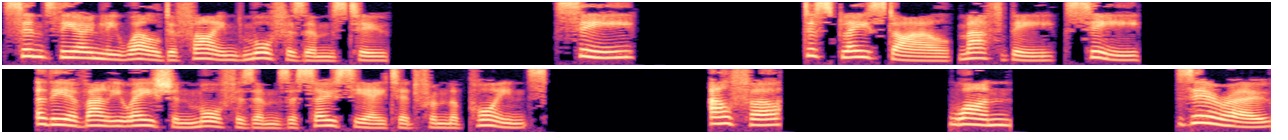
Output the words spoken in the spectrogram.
since the only well-defined morphisms to C display style math b C are the evaluation morphisms associated from the points alpha 1 0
